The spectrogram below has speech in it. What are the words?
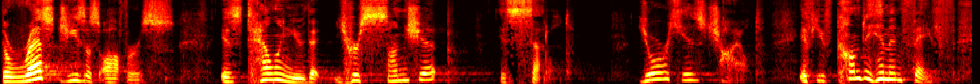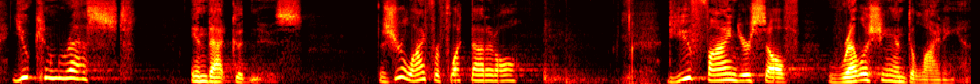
The rest Jesus offers is telling you that your sonship is settled. You're his child. If you've come to him in faith, you can rest in that good news. Does your life reflect that at all? Do you find yourself relishing and delighting in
